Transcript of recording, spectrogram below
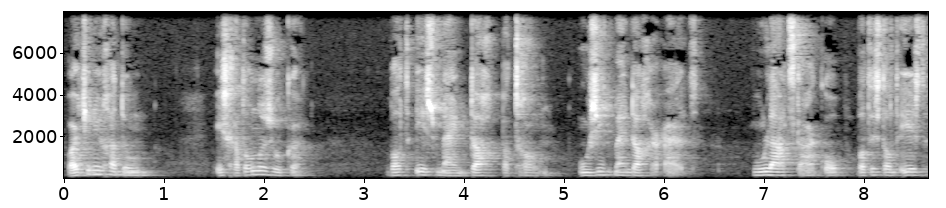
Wat je nu gaat doen, is gaat onderzoeken, wat is mijn dagpatroon? Hoe ziet mijn dag eruit? Hoe laat sta ik op? Wat is dan het eerste?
